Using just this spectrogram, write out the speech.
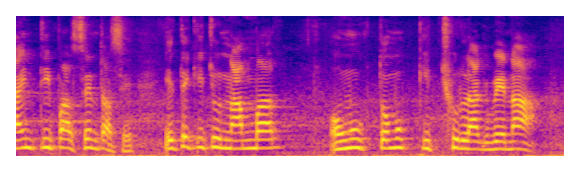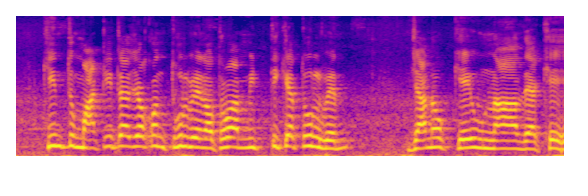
নাইনটি পারসেন্ট আছে। এতে কিছু নাম্বার, অমুক তমুক কিচ্ছু লাগবে না। কিন্তু মাটিটা যখন তুলবেন অথবা মৃত্তিকা তুলবেন, যেন কেউ না দেখে।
